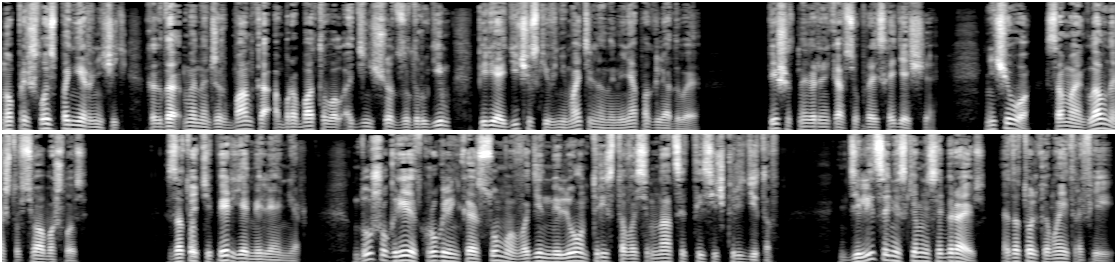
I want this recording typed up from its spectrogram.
Но пришлось понервничать, когда менеджер банка обрабатывал один счет за другим, периодически внимательно на меня поглядывая. Пишет наверняка все происходящее. Ничего, самое главное, что все обошлось. Зато теперь я миллионер. Душу греет кругленькая сумма в 1 миллион 318 тысяч кредитов. Делиться ни с кем не собираюсь, это только мои трофеи.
